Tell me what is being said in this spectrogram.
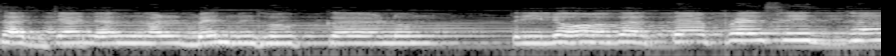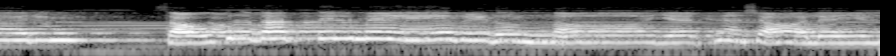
സജ്ജനങ്ങൾ ബന്ധുക്കളും ത്രിലോകത്തെ പ്രസിദ്ധരും സൗഹൃദത്തിൽ മേവിടുന്ന യജ്ഞശാലയിൽ.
